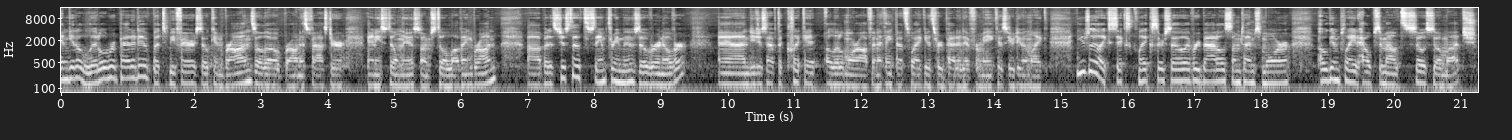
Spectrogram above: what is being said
can get a little repetitive, but to be fair, so can Braun's, although Braun is faster and he's still new, so I'm still loving Braun. Uh, but it's just the same three moves over and over, and you just have to click it a little more often. I think that's why it gets repetitive for me, because you're doing like, usually like six clicks or so every battle, sometimes more. Hogan Plate helps him out so, so much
